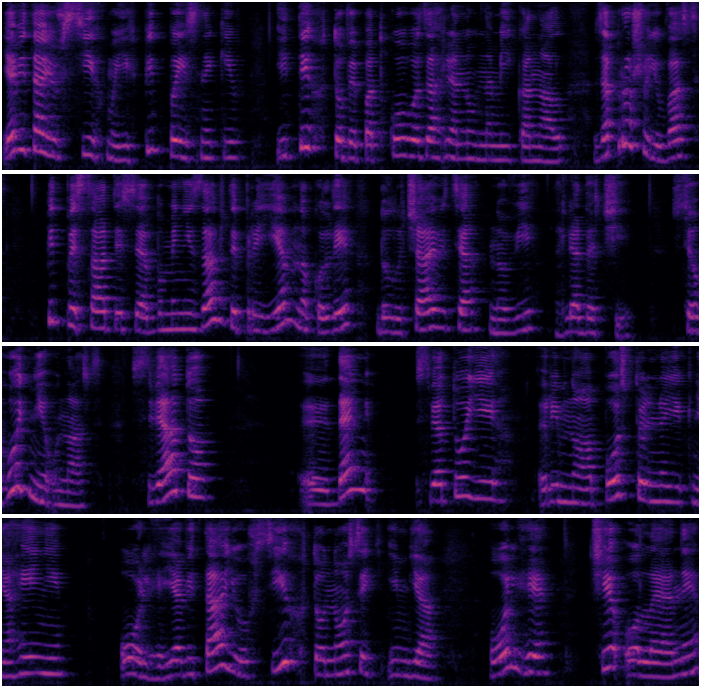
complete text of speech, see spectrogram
Я вітаю всіх моїх підписників і тих, хто випадково заглянув на мій канал. Запрошую вас підписатися, бо мені завжди приємно, коли долучаються нові глядачі. Сьогодні у нас свято, е, День святої рівноапостольної княгині Ольги. Я вітаю всіх, хто носить ім'я Ольги чи Олени,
